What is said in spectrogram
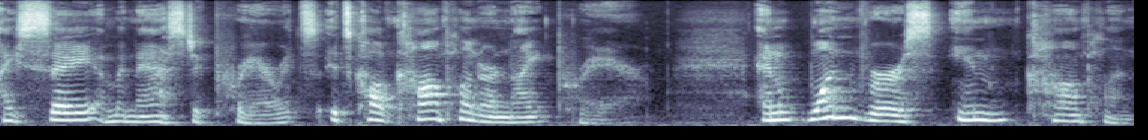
I say a monastic prayer. It's, it's called Compline or Night Prayer. And one verse in Compline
